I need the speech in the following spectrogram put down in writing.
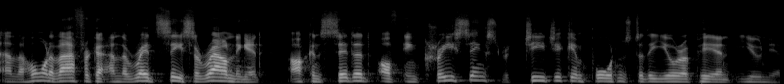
and the Horn of Africa and the Red Sea surrounding it are considered of increasing strategic importance to the European Union.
